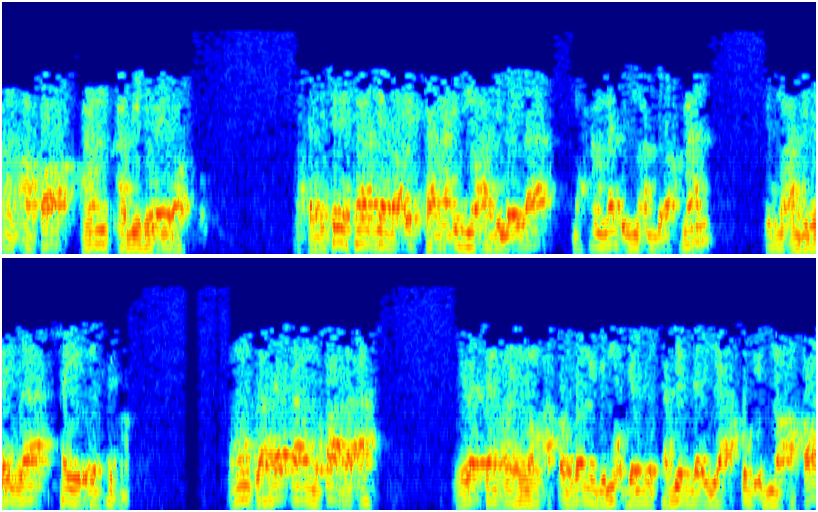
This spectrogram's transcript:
an Apa an Abi Hurairah. Maka di sini syaratnya baik karena Ibnu Abi Layla Muhammad ibnu Abdurrahman ibnu Abi Layla Sayyidul Hibr. Namun telah datang mutaba'ah diriwayatkan oleh Imam At-Tabrani di Mu'jamil Kabir dari Ya'qub ibnu Atta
